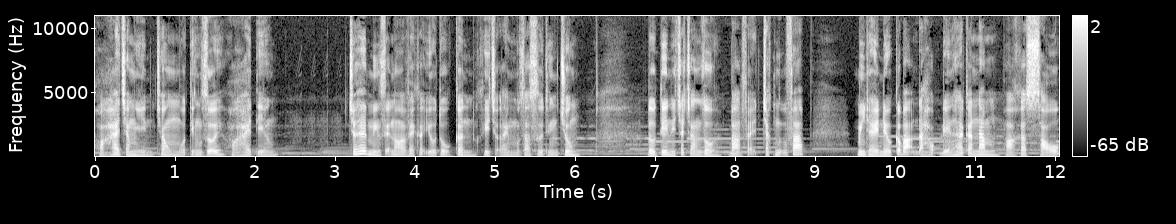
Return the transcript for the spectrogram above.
hoặc 200 nghìn trong một tiếng rưỡi hoặc hai tiếng. Trước hết mình sẽ nói về các yếu tố cần khi trở thành một gia sư tiếng Trung. Đầu tiên thì chắc chắn rồi, bạn phải chắc ngữ pháp. Mình thấy nếu các bạn đã học đến 2K5 hoặc K6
